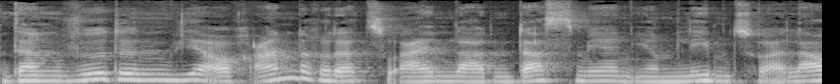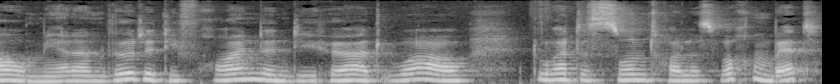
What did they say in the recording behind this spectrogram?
dann würden wir auch andere dazu einladen, das mehr in ihrem Leben zu erlauben. Ja, dann würde die Freundin, die hört, wow, du hattest so ein tolles Wochenbett,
